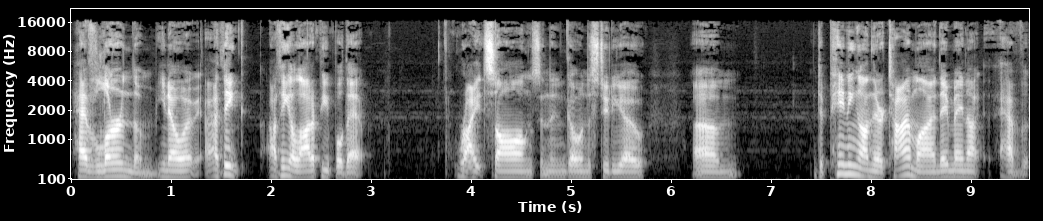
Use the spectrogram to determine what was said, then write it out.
have learned them. You know, I think I think a lot of people that write songs and then go in the studio, um, depending on their timeline, they may not have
